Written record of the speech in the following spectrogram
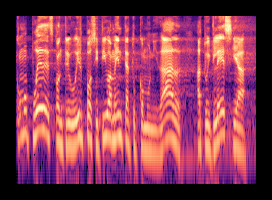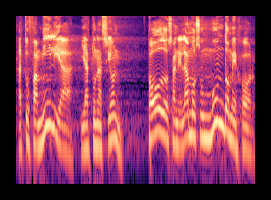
cómo puedes contribuir positivamente a tu comunidad, a tu iglesia, a tu familia y a tu nación. Todos anhelamos un mundo mejor,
